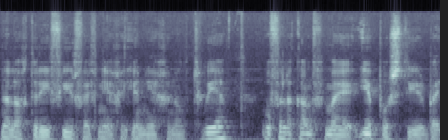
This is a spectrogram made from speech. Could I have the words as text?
0834591902 of hulle kan vir my 'n e-pos stuur by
